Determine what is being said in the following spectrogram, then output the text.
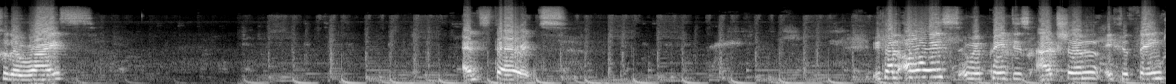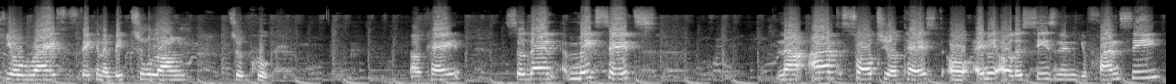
to the rice and stir it. You can always repeat this action if you think your rice is taking a bit too long to cook. Okay? So then mix it. Now add salt to your taste or any other seasoning you fancy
